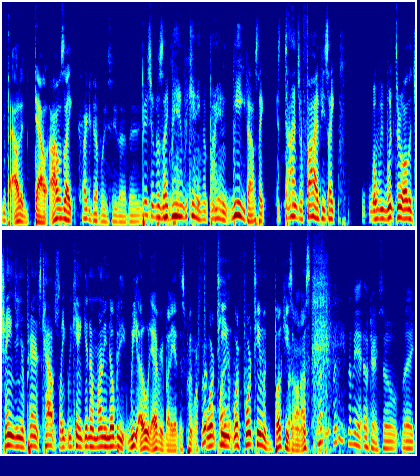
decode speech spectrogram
without a doubt. I was like, I could definitely see that. They, Bishop was like, man, we can't even buy any weed. I was like, it's times are five. He's like, well, we went through all the change in your parents' couch. Like, we can't get no money. Nobody, we owed everybody at this point. We're 14. why- We're 14 with bookies on us. Let me, let me let me okay. So like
